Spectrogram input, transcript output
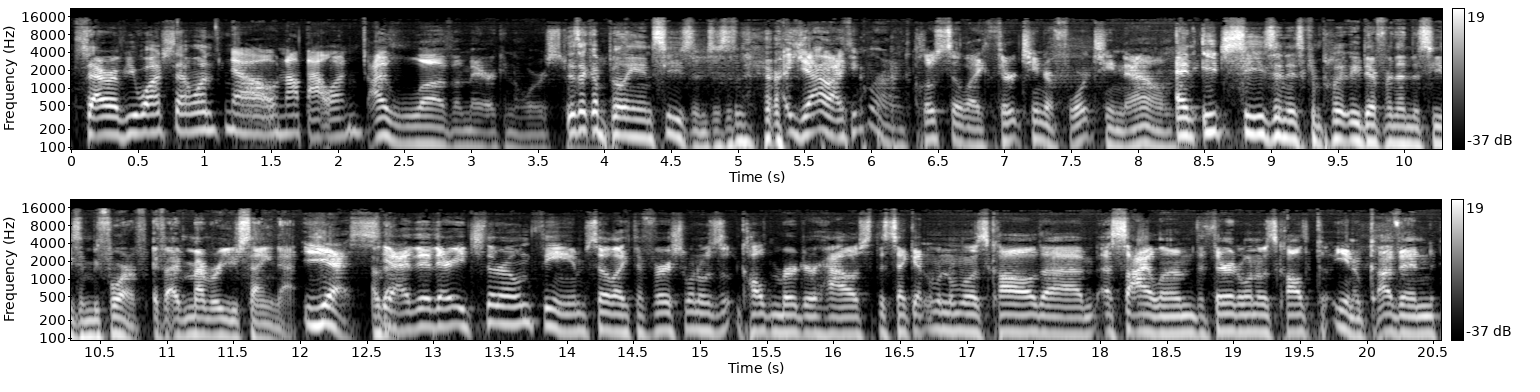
Sarah, have you watched that one? No, not that one. I love American Horror Story. There's like a billion seasons, isn't there? yeah, I think we're on close to like 13 or 14 now. And each season is completely different than the season before. If, if I remember you saying that. Yes. Okay. Yeah, they're, they're each their own theme. So, like, the first one was called Murder House. The second one was called um, Asylum. The third one was called, you know, Coven.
